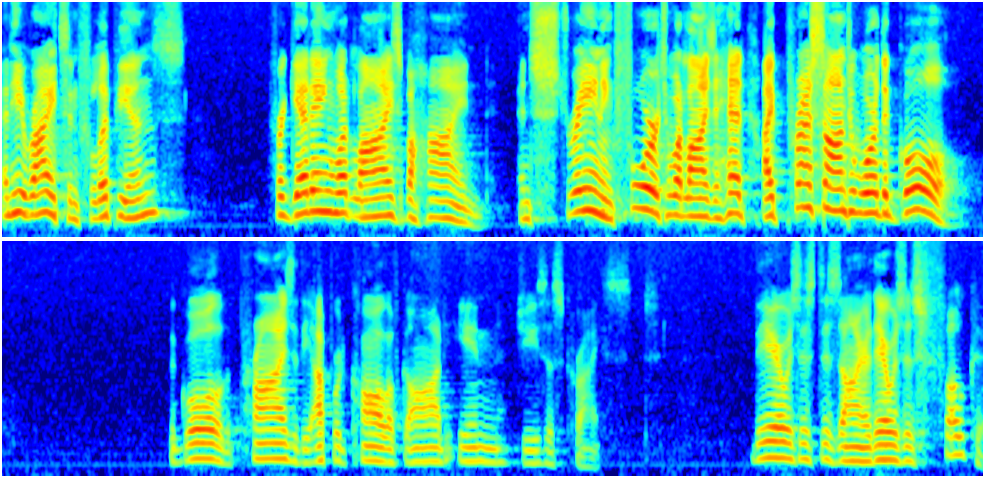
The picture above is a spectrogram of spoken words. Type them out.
And he writes in Philippians, forgetting what lies behind and straining forward to what lies ahead, I press on toward the goal. The goal of the prize of the upward call of God in Jesus Christ. There was his desire, there was his focus.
